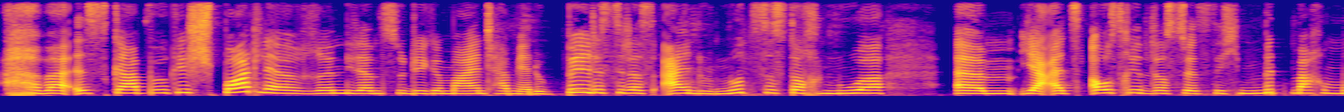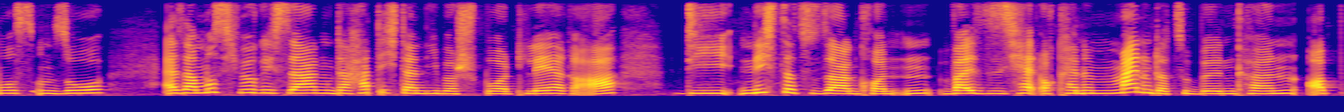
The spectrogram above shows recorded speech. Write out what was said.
Aber es gab wirklich Sportlehrerinnen, die dann zu dir gemeint haben, ja, du bildest dir das ein, du nutzt es doch nur ähm, ja als Ausrede, dass du jetzt nicht mitmachen musst und so. Also da muss ich wirklich sagen, da hatte ich dann lieber Sportlehrer, die nichts dazu sagen konnten, weil sie sich halt auch keine Meinung dazu bilden können, ob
